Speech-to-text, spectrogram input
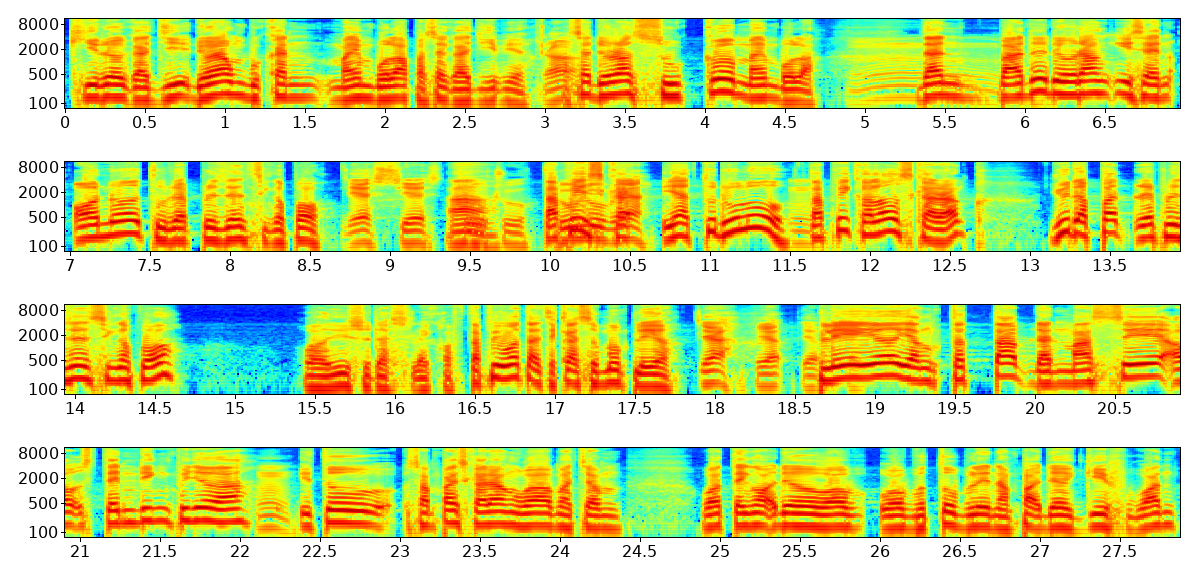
kira gaji, diorang bukan main bola pasal gaji dia. Ah. Pasal diorang suka main bola. Hmm. Dan pada diorang is an honor to represent Singapore. yes yes Ah, true true. Tapi dulu, seka- ya. ya tu dulu. Hmm. Tapi kalau sekarang you dapat represent Singapore, wah you sudah slack off. Tapi wah tak cakap semua player. Ya, ya, ya. Player yang tetap dan masih outstanding punya ah, Hmm. itu sampai sekarang wah macam wah tengok dia wah, wah betul boleh nampak dia give 1001%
